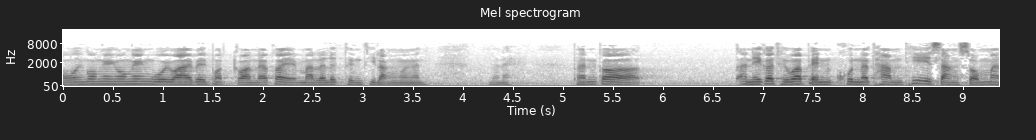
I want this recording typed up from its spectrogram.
โอ้ยงงแงงงงแงงโวยวายไปหมดก่อนแล้วก็มาระลึกถึงทีหลังเหมือนกันนะนะพันก็อันนี้ก็ถือว่าเป็นคุณธรรมที่สั่งสมมา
